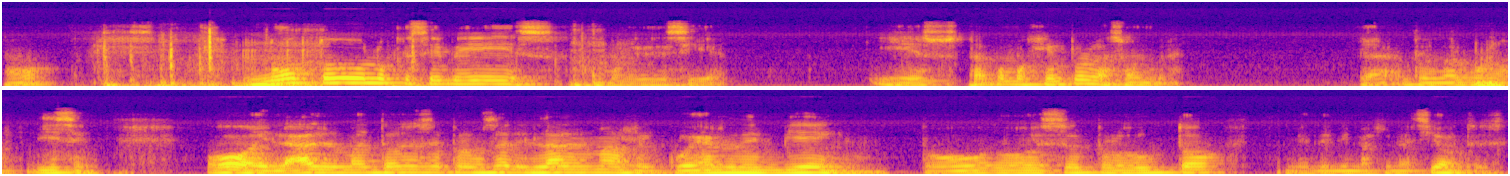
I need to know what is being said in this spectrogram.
¿no? todo lo que se ve es, como les decía. Y eso está como ejemplo en la sombra. ¿ya? Entonces algunos dicen, oh, el alma, entonces el profesor, el alma, recuerden bien, todo ese producto también de la imaginación. Entonces,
